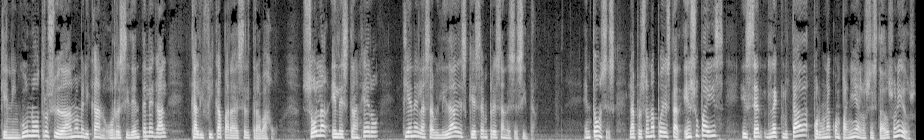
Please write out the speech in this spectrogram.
que ningún otro ciudadano americano o residente legal califica para ese trabajo. Solo el extranjero tiene las habilidades que esa empresa necesita. Entonces, la persona puede estar en su país y ser reclutada por una compañía en los Estados Unidos.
